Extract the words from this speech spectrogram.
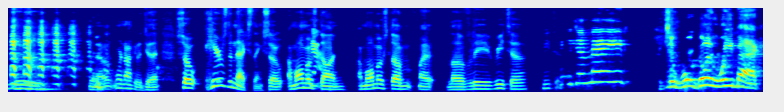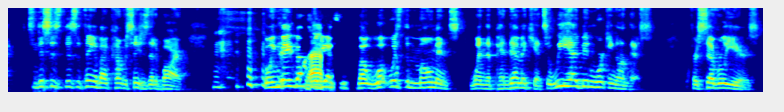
Mm. You know, we're not going to do that. So here's the next thing. So I'm almost done. I'm almost done. My lovely Rita. Rita. Rita Maid. So we're going way back. So this is this is the thing about conversations at a bar. Going way back to what you asked about what was the moment when the pandemic hit. So we had been working on this for several years.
